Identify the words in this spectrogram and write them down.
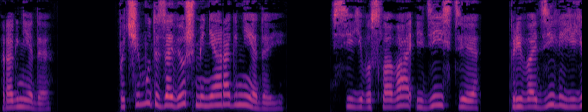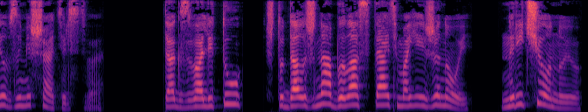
Рогнеда». «Почему ты зовешь меня Рогнедой?» Все его слова и действия приводили ее в замешательство. Так звали ту, что должна была стать моей женой, нареченную,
